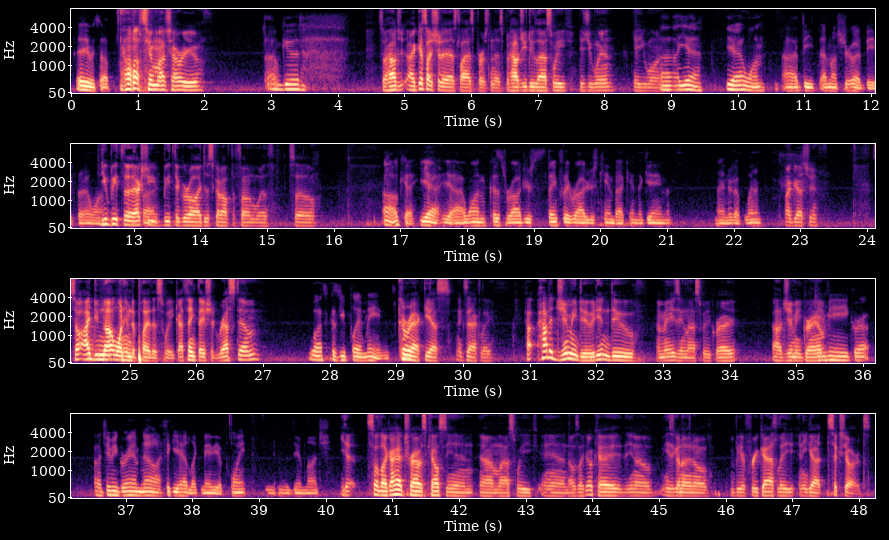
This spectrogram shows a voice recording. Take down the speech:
Hey, what's up? Not too much. How are you? I'm good. So how? I guess I should have asked last person this, but how'd you do last week? Did you win? Yeah, you won. Uh, yeah, yeah, I won. I beat. I'm not sure who I beat, but I won. you beat the actually you beat the girl I just got off the phone with. So Oh, okay. Yeah, yeah, I won because Rodgers. Thankfully, Rodgers came back in the game, and I ended up winning. I got you. So I do not want him to play this week. I think they should rest him. Well, that's because you play me. Correct. Yes. Exactly. How, how did Jimmy do? He didn't do amazing last week, right? Uh, Jimmy Graham. Jimmy, Gra- uh, Jimmy Graham. No, I think he had like maybe a point. Didn't really do much. Yeah. So like I had Travis Kelce in um, last week, and I was like, okay, you know, he's gonna you know be a freak athlete, and he got six yards,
